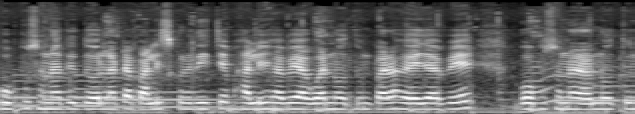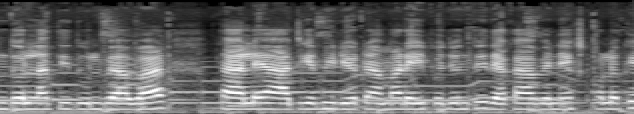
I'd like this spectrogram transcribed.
গোপুসোনাতে দোলনাটা পালিশ করে দিচ্ছে। ভালোইভাবে আবার নতুন পাড়া হয়ে যাবে। গোপুসোনার নতুন দোলনাতি দুলবে আবার। তাহলে আজকের ভিডিওটা আমার এই পর্যন্তই। দেখা হবে নেক্সট ব্লকে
